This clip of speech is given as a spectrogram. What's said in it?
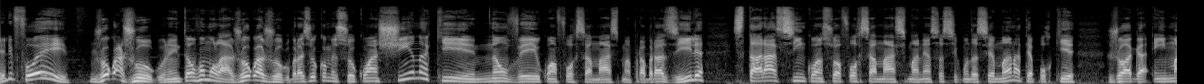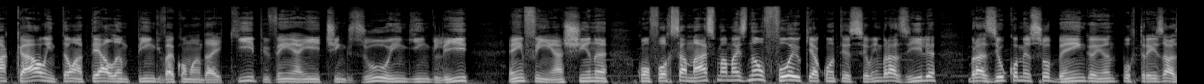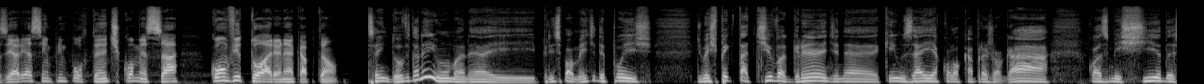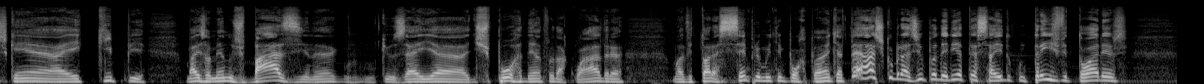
ele foi jogo a jogo, né? Então vamos lá, jogo a jogo. O Brasil começou com a China, que não veio com a força máxima para Brasília, estará sim com a sua força máxima nessa segunda semana, até porque joga em Macau, então até a Lamping vai comandar a equipe, vem aí Zhu, Ying Ying Li, enfim, a China com força máxima, mas não foi o que aconteceu em Brasília. Brasil começou bem, ganhando por 3 a 0 e é sempre importante começar com vitória, né, capitão? Sem dúvida nenhuma, né? E principalmente depois de uma expectativa grande, né? Quem o Zé ia colocar para jogar, com as mexidas, quem é a equipe mais ou menos base, né? Que o Zé ia dispor dentro da quadra. Uma vitória sempre muito importante. Até acho que o Brasil poderia ter saído com três vitórias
